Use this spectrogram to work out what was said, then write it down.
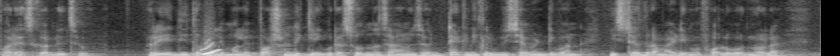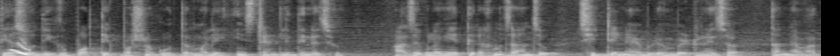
प्रयास गर्नेछु। र यदि तपाईँले मलाई पर्सनली केही कुरा सोध्न चाहनुहुन्छ भने technical B seventy one Instagram आइडीमा फलो गर्नुहोला त्यहाँ सोधिएको प्रत्येक प्रश्नको उत्तर मैले इन्स्ट्यान्टली दिनेछु। आजको लागि यति राख्न चाहन्छु। छिट्टै नयाँ भिडियोमा भेट्नेछ धन्यवाद।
